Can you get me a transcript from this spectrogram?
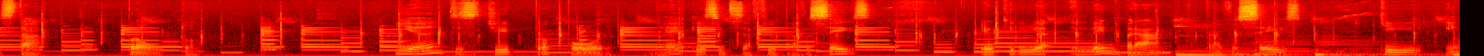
está pronto. E antes de propor né, esse desafio para vocês, eu queria lembrar para vocês que em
